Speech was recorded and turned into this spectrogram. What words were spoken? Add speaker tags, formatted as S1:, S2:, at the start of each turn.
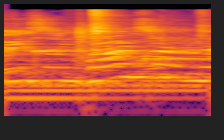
S1: reason why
